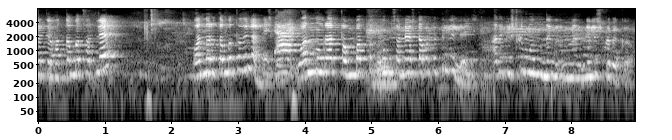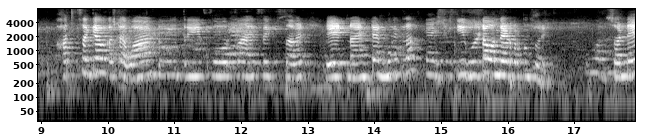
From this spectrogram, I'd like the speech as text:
ಬರೆಯುತ್ತೇವೆ ಹತ್ತೊಂಬತ್ತು ಹತ್ತಲೇ ಒಂದೂರ ತೊಂಬತ್ತು ಅದಿಲ್ಲ ಒಂದೂರ ತೊಂಬತ್ತು ಮುಂದೆ ಸೊನ್ನೆ ಅಷ್ಟ ಬರ್ತೈತಿ ಇಲ್ಲಿ. ಅದಕ್ಕೆ ಇಷ್ಟು ಮುಂದೆ ನಿಲ್ಲಿಸ್ಬಿಡ್ಬೇಕು. ಹತ್ತು ಸಂಖ್ಯೆ ಆಗ್ಬೇಕು ಅಷ್ಟೇ. One two three four five six seven eight nine ten ಮುಗಿತ್ಲ? ಈಗ ಉಲ್ಟಾ ಒಂದೆರಡು ಎರಡು ಬರ್ಕೊಂತ ಹೋರಿ ಸೊನ್ನೆ.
